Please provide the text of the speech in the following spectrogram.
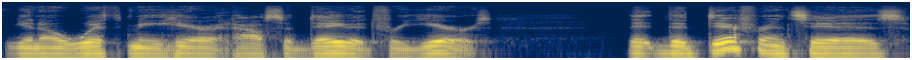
you know, with me here at House of David for years. The, the difference is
